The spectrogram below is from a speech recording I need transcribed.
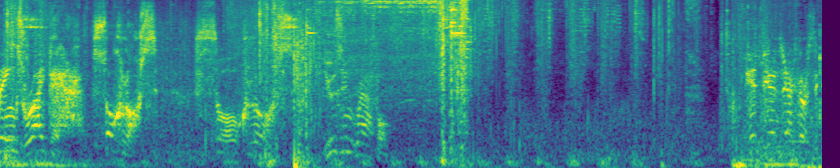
Ring's right there. So close. So close. Using grapple. Hit the ejector seat.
